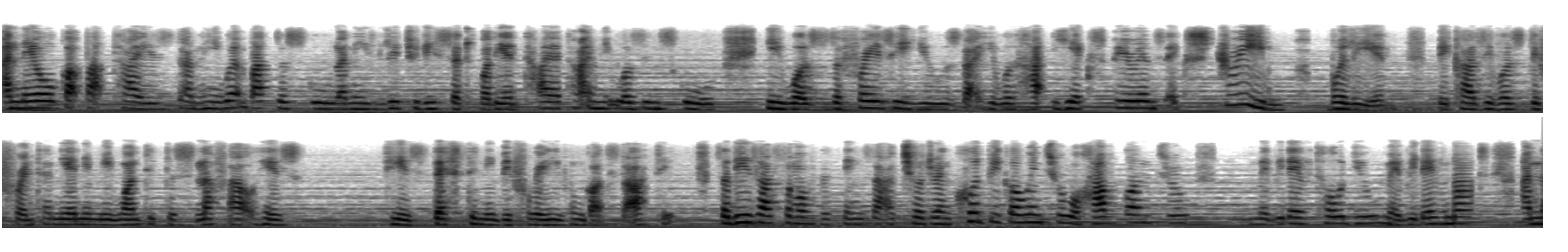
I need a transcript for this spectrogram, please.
And they all got baptized. And he went back to school. And he literally said for the entire time he was in school, he was the phrase he used that he ha- he experienced extreme bullying because he was different and the enemy wanted to snuff out his his destiny before he even got started. So these are some of the things that our children could be going through or have gone through. Maybe they've told you, maybe they've not. And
